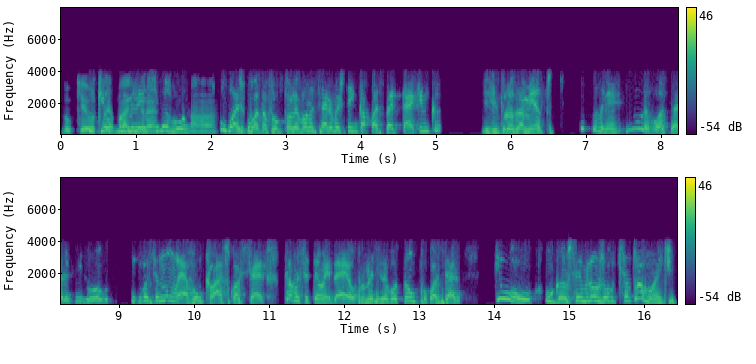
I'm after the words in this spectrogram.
do que, do que o Fluminense levou. Uhum. O Vasco e o Botafogo estão levando a sério, mas tem capacidade técnica, desentrosamento Fluminense não levou a sério esse jogo. E se você não leva um clássico a sério, para você ter uma ideia, o Fluminense levou tão pouco a sério que o, o Ganso terminou o jogo de centroavante.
